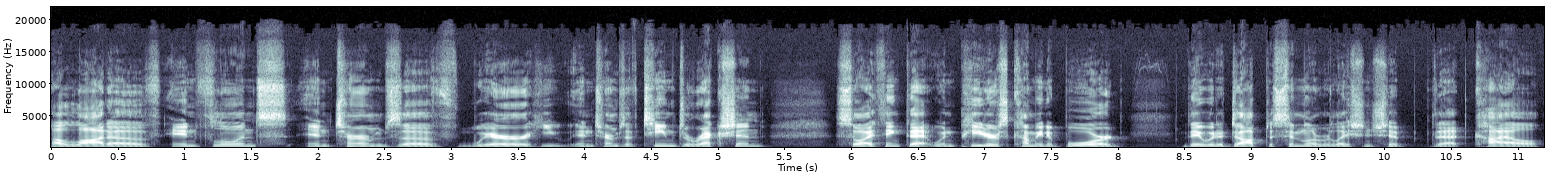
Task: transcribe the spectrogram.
a lot of influence in terms of where he, in terms of team direction. So I think that when Peters coming aboard, they would adopt a similar relationship that Kyle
